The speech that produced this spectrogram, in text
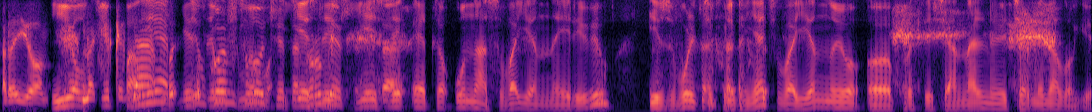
район. Значит, когда... Нет, если ни в коем случае, это если, рубеж. Если да. это у нас военное ревю, извольте применять военную э, профессиональную терминологию.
